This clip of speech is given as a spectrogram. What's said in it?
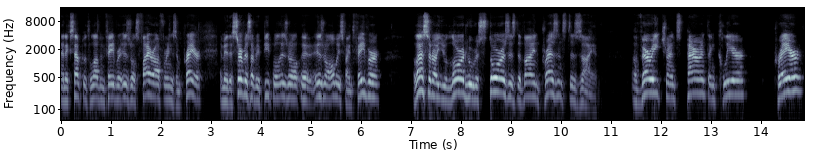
And accept with love and favor Israel's fire offerings and prayer. And may the service of your people, Israel, uh, Israel always find favor. Blessed are you, Lord, who restores his divine presence to Zion. A very transparent and clear prayer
